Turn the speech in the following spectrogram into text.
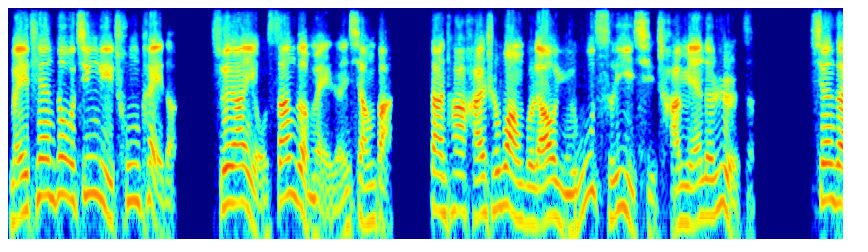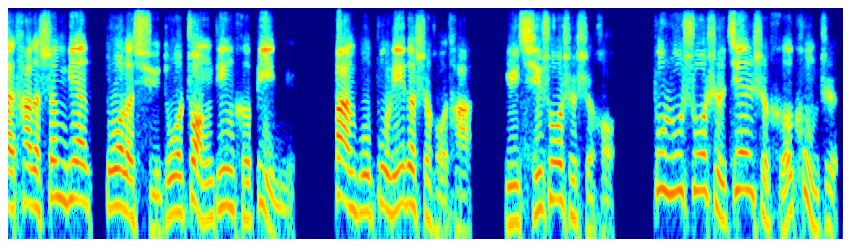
每天都精力充沛的。虽然有三个美人相伴，但他还是忘不了与吴慈一起缠绵的日子。现在他的身边多了许多壮丁和婢女，半步不离的时候，他与其说是时候。不如说是监视和控制。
